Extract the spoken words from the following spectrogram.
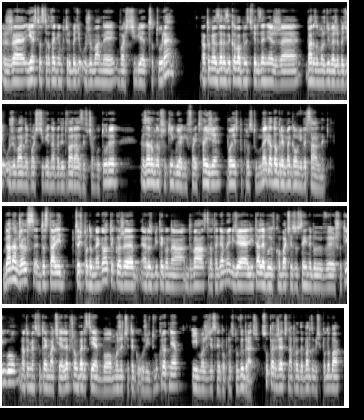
że jest to strategiem, który będzie używany właściwie co turę, Natomiast zaryzykowałbym stwierdzenie, że bardzo możliwe, że będzie używany właściwie nawet dwa razy w ciągu tury, zarówno w shootingu, jak i w fight phase, bo jest po prostu mega dobry, mega uniwersalny. Blood Angels dostali coś podobnego, tylko że rozbitego na dwa strategemy, gdzie litale były w kombacie, sustainy były w shootingu, natomiast tutaj macie lepszą wersję, bo możecie tego użyć dwukrotnie i możecie sobie po prostu wybrać. Super rzecz, naprawdę bardzo mi się podoba.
